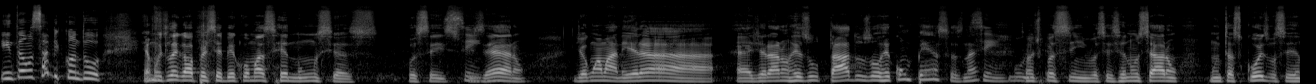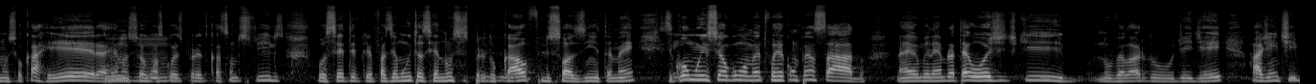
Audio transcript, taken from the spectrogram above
Então, sabe quando. É muito legal perceber como as renúncias que vocês Sim. fizeram, de alguma maneira, é, geraram resultados ou recompensas, né? Sim. Então, tipo assim, vocês renunciaram muitas coisas, você renunciou carreira, renunciou algumas coisas para a educação dos filhos, você teve que fazer muitas renúncias para educar o filho sozinho também. Sim. E como isso em algum momento foi recompensado. Né? Eu me lembro até hoje de que no velório do JJ, a gente,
